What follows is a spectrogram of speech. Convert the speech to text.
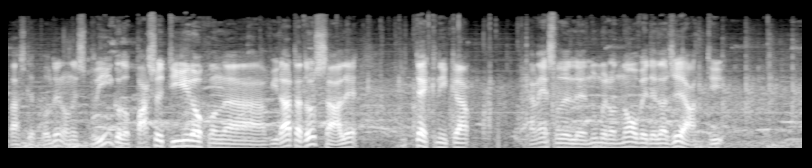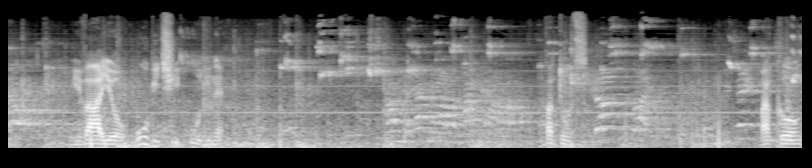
basketball Denone Springolo, passo e tiro con la virata dorsale tecnica canestro del numero 9 della Geatti vivaio Ubici Udine. Fantuz Marcon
